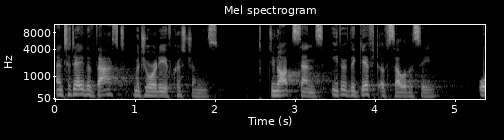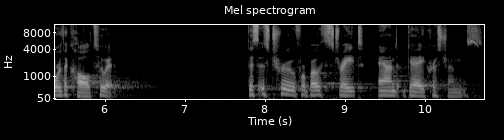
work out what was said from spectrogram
And today, the vast majority of Christians do not sense either the gift of celibacy or the call to it. This is true for both straight and gay Christians.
